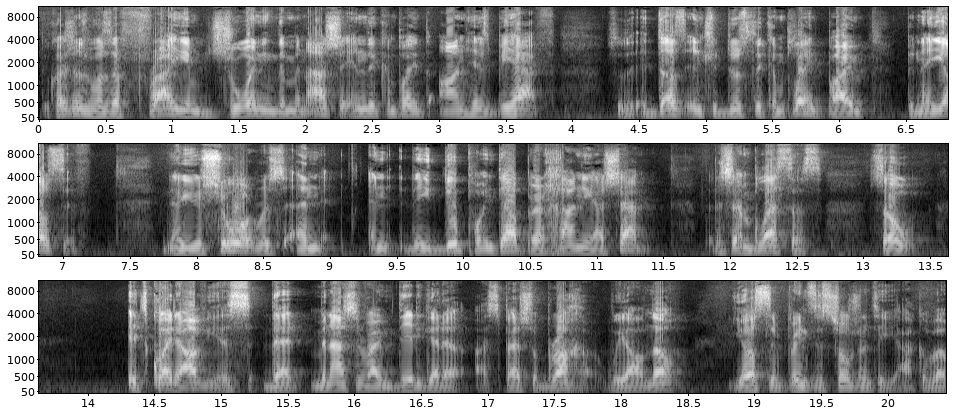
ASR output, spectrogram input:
The question is, was Ephraim joining the Menashe in the complaint on his behalf? So it does introduce the complaint by Bnei Yosef. Now Yehoshua and and they do point out Berchani Hashem that Hashem bless us. So it's quite obvious that Menashe Ephraim did get a, a, special bracha. We all know. Yosef brings his children to Yaakov.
